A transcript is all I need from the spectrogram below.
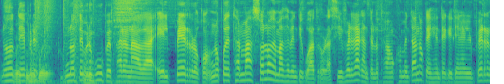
No te, si no no te preocupes para nada. El perro no puede estar más solo de más de 24 horas. Sí es verdad que antes lo estábamos comentando, que hay gente que tiene el perro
